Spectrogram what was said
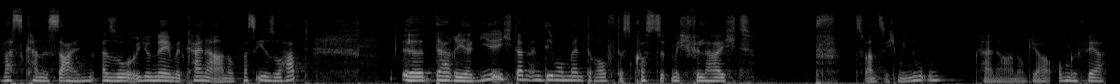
was kann es sein? Also, you name it, keine Ahnung, was ihr so habt. Äh, da reagiere ich dann in dem Moment drauf. Das kostet mich vielleicht 20 Minuten, keine Ahnung, ja, ungefähr.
